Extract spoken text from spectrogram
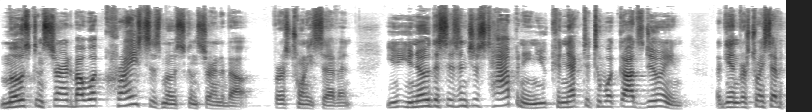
most concerned about what Christ is most concerned about. Verse 27. You, you know this isn't just happening. You connect it to what God's doing. Again, verse 27,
